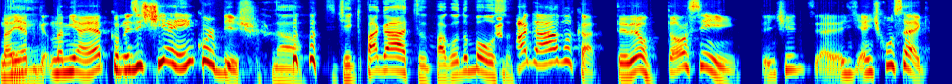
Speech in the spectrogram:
Na, época, na minha época não existia Anchor, bicho. Não, você tinha que pagar, tu pagou do bolso. Eu pagava, cara, entendeu? Então, assim, a gente, a gente, consegue,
